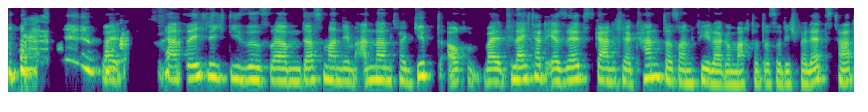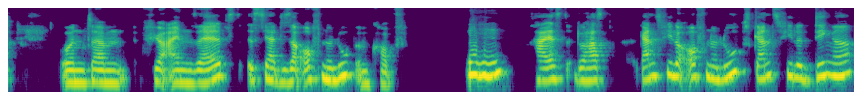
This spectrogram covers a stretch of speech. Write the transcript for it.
weil tatsächlich dieses, ähm, dass man dem anderen vergibt, auch weil vielleicht hat er selbst gar nicht erkannt, dass er einen Fehler gemacht hat, dass er dich verletzt hat. Und ähm, für einen selbst ist ja dieser offene Loop im Kopf. Mhm. Das heißt, du hast ganz viele offene Loops, ganz viele Dinge,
